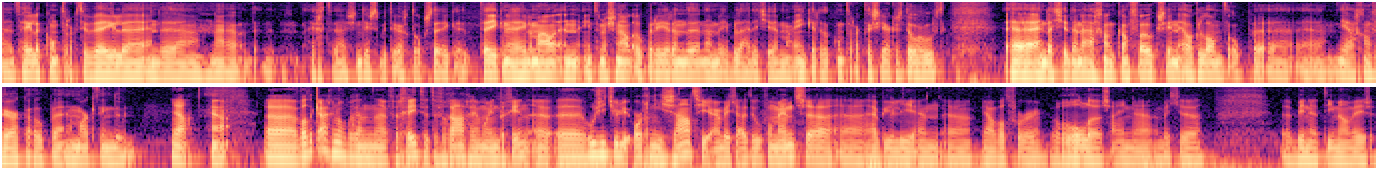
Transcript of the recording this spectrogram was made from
het hele contractuele en de, nou, echt, als je een distributeur gaat opsteken, tekenen helemaal een internationaal opererende, dan ben je blij dat je maar één keer dat contractencircus door hoeft. Eh, en dat je daarna gewoon kan focussen in elk land op ja, gewoon verkopen en marketing doen. Ja. Ja. Eh, wat ik eigenlijk nog ben eh, vergeten te vragen helemaal in het begin. eh, hoe ziet jullie organisatie er een beetje uit? Hoeveel mensen hebben jullie en ja, wat voor rollen zijn een beetje binnen het team aanwezig?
